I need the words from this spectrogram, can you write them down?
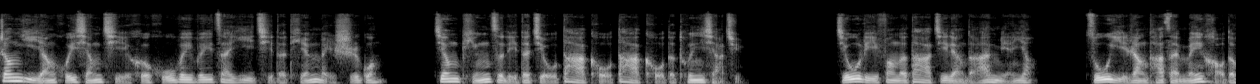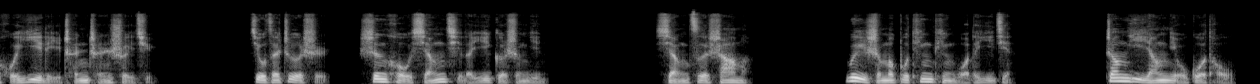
张义阳回想起和胡薇薇在一起的甜美时光，将瓶子里的酒大口大口的吞下去。酒里放了大剂量的安眠药，足以让他在美好的回忆里沉沉睡去。就在这时，身后响起了一个声音：“想自杀吗？为什么不听听我的意见？”张义阳扭过头，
